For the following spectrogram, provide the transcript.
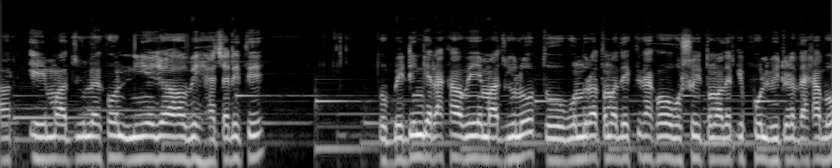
আর এই মাছগুলো এখন নিয়ে যাওয়া হবে হ্যাচারিতে। তো বেডিংয়ে রাখা হবে এই মাছগুলো। তো বন্ধুরা, তোমরা দেখতে থাকো, অবশ্যই তোমাদেরকে ফুল ভিডিওটা দেখাবো।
